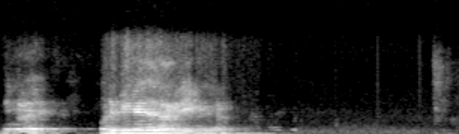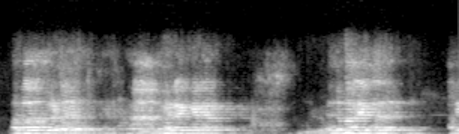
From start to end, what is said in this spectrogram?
നിങ്ങളെ പഠിപ്പിക്കാൻ ഞാൻ ആഗ്രഹിക്കുന്നില്ല അപ്പൊ അതുകൊണ്ട് ഹെലങ്കലർ എന്ന് പറയുന്നത് അത്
